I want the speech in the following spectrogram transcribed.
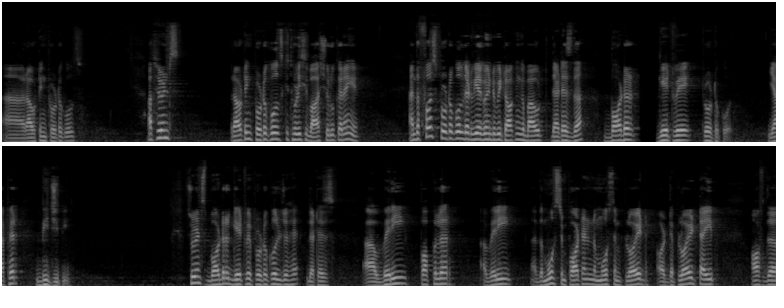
uh, routing protocols. اب اسٹوڈینٹس راؤٹنگ پروٹوکولس کی تھوڑی سی بات شروع کریں گے. And the first protocol that we are going to be talking about that is the border gateway protocol یا پھر B G P students border gateway protocol جو ہے that is very popular very the most important the most employed اور deployed type of the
